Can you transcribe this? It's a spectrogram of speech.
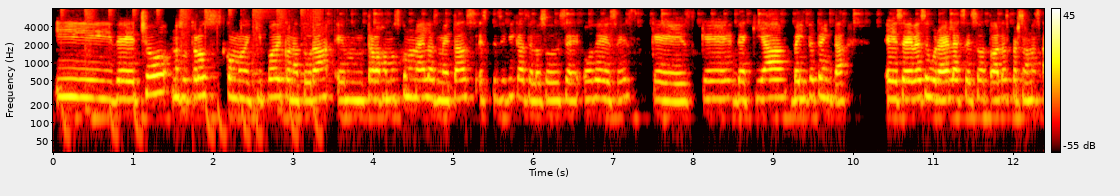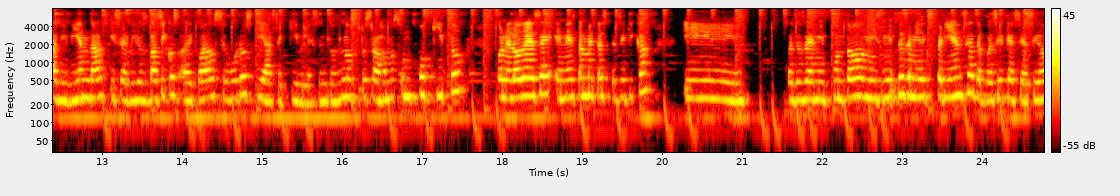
Y de hecho, nosotros como equipo de Conatura em, trabajamos con una de las metas específicas de los ODS, que es que de aquí a 2030 eh, se debe asegurar el acceso a todas las personas a viviendas y servicios básicos adecuados, seguros y asequibles. Entonces nosotros trabajamos un poquito con el ODS en esta meta específica y pues desde mi punto, desde mi experiencia, te puedo decir que sí ha sido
